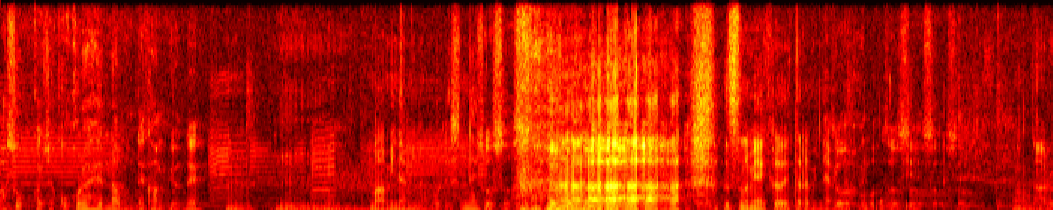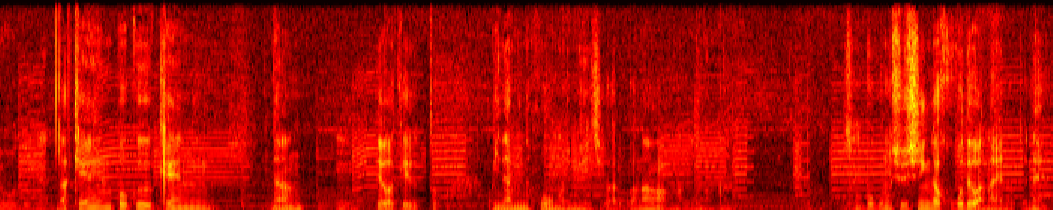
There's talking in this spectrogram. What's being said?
あそっか。じゃあここら辺だもんねかんぴょうね。うん、まあ南の方ですね。そうそう。宇都宮に比べたら南の方そうそうそうそう、うん。なるほどね、だ県北県南？うん。で分けると南の方のイメージがあるかななんとなく。その僕も出身がここではないのでね、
